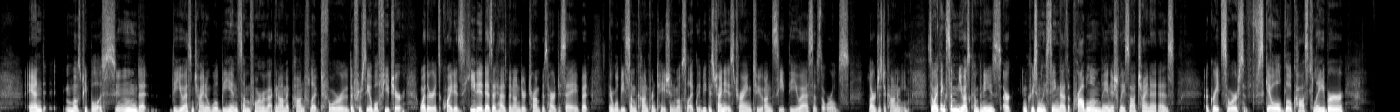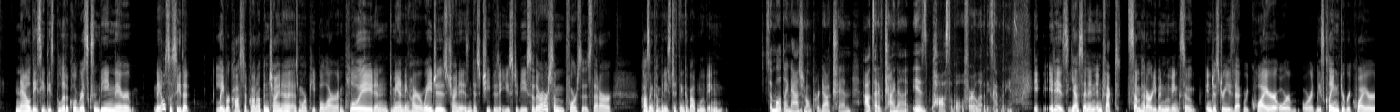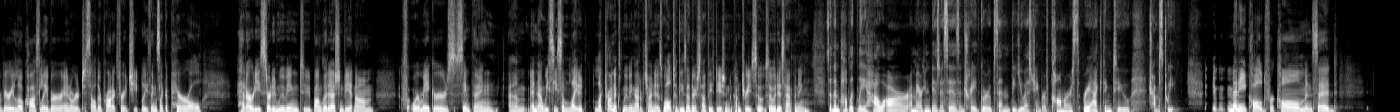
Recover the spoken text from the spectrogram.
And most people assume that the US and China will be in some form of economic conflict for the foreseeable future. Whether it's quite as heated as it has been under Trump is hard to say, but there will be some confrontation most likely because China is trying to unseat the US as the world's largest economy. So I think some US companies are increasingly seeing that as a problem. They initially saw China as a great source of skilled, low cost labor. Now they see these political risks in being there. They also see that labor costs have gone up in China as more people are employed and demanding higher wages. China isn't as cheap as it used to be. So there are some forces that are causing companies to think about moving. So, multinational production outside of China is possible for a lot of these companies. It, it is, yes. And in, in fact, some had already been moving. So, industries that require or, or at least claim to require very low cost labor in order to sell their products very cheaply, things like apparel, had already started moving to Bangladesh and Vietnam. Footwear makers, same thing. Um, and now we see some light electronics moving out of China as well to these other Southeast Asian countries. So, so it is happening. So then, publicly, how are American businesses and trade groups and the U.S. Chamber of Commerce reacting to Trump's tweet? Many called for calm and said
